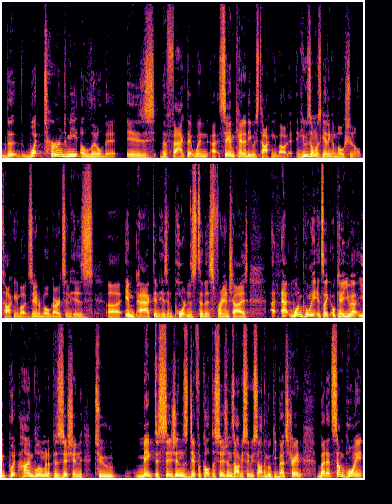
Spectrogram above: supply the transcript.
the what turned me a little bit is the fact that when uh, Sam Kennedy was talking about it, and he was almost getting emotional talking about Xander Bogaerts and his uh, impact and his importance to this franchise. At one point, it's like, okay, you, you put Chaim Bloom in a position to make decisions, difficult decisions. Obviously, we saw the Mookie Betts trade, but at some point,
